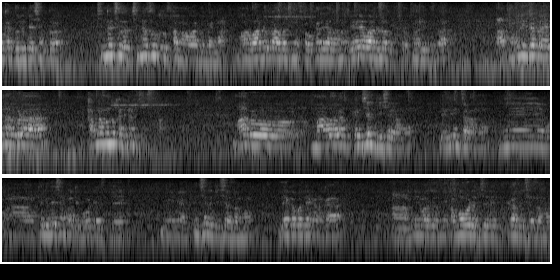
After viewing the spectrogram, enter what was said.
ఒక దురుద్దేశంతో చిన్న చిన్న చిన్న చూపు చూస్తాం మా వార్డు పైన. మా వార్డుకు రావాల్సిన సౌకర్యాలను వేరే వార్డులో తరలించుతా ఆ తరలించే ప్రయత్నాలు కూడా కన్న ముందు కఠినంగా చేస్తాం. మాకు మా వాళ్ళకు పెన్షన్ తీసేయడము బెదిరించడము మీ తెలుగుదేశం పార్టీ ఓటేస్తే మీ పెన్షన్లు తీసేసాము లేకపోతే కనుక మేము మీ మీకు అమ్మఒడి వచ్చేది పథకాలు తీసేసాము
